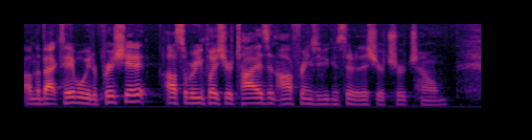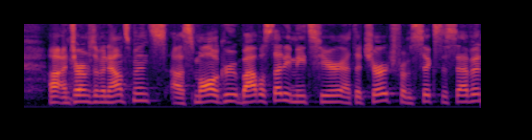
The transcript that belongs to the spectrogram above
on the back table, we'd appreciate it. Also, where you place your tithes and offerings if you consider this your church home. Uh, in terms of announcements, a small group Bible study meets here at the church from 6 to 7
